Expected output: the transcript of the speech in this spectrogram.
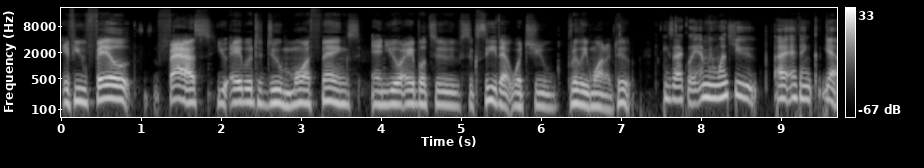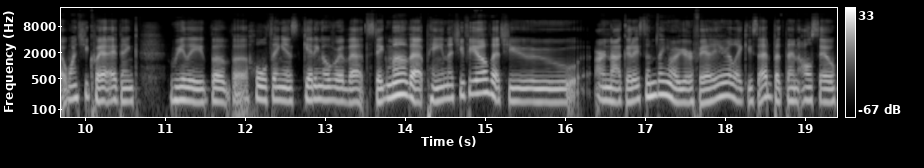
if you fail fast, you're able to do more things and you're able to succeed at what you really want to do. Exactly. I mean, once you, I, I think, yeah, once you quit, I think really the the whole thing is getting over that stigma, that pain that you feel that you are not good at something or you're a failure, like you said, but then also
